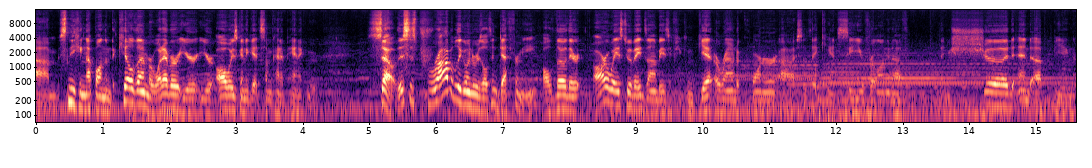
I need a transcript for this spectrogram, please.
um, sneaking up on them to kill them or whatever, you're, you're always going to get some kind of panic mood. So, this is probably going to result in death for me, although there are ways to evade zombies. If you can get around a corner uh, so that they can't see you for long enough, then you should end up being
